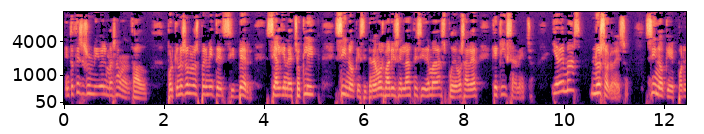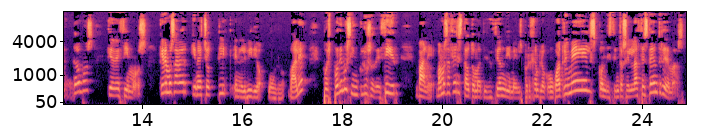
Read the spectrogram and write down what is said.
Entonces es un nivel más avanzado porque no solo nos permite ver si alguien ha hecho clic, sino que si tenemos varios enlaces y demás, podemos saber qué clics han hecho. Y además, no solo eso, sino que, pongamos que decimos, queremos saber quién ha hecho clic en el vídeo 1, ¿vale? Pues podemos incluso decir, vale, vamos a hacer esta automatización de emails, por ejemplo, con cuatro emails, con distintos enlaces dentro y demás.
